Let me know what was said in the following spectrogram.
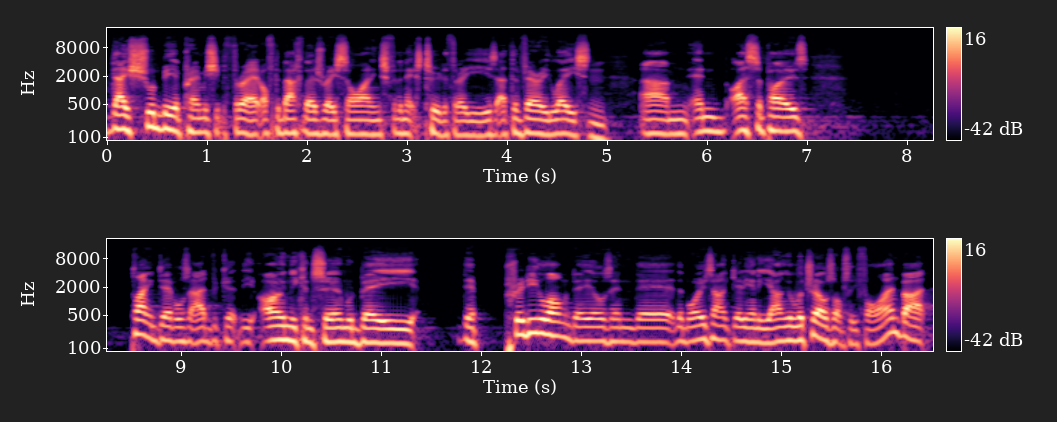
they should be a premiership threat off the back of those re-signings for the next two to three years at the very least. Mm. Um, and I suppose playing devil's advocate, the only concern would be they're pretty long deals, and the boys aren't getting any younger. Latrell's obviously fine, but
